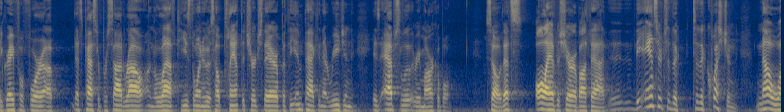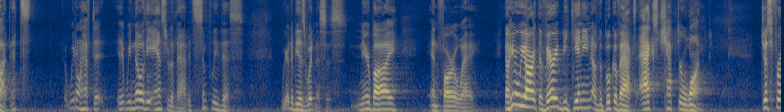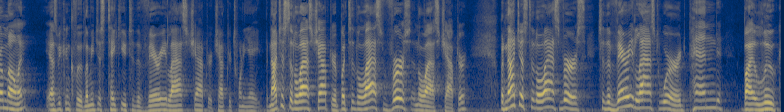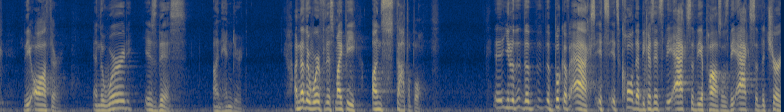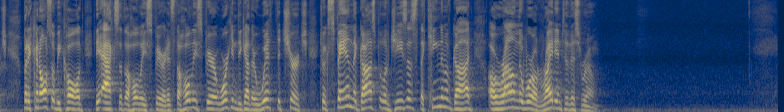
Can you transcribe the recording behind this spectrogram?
Really grateful for. Uh, that's Pastor Prasad Rao on the left. He's the one who has helped plant the church there, but the impact in that region is absolutely remarkable. So that's all I have to share about that. The answer to the, to the question, now what? That's, we don't have to, we know the answer to that. It's simply this we are to be his witnesses, nearby and far away. Now, here we are at the very beginning of the book of Acts, Acts chapter 1. Just for a moment, as we conclude, let me just take you to the very last chapter, chapter 28. But not just to the last chapter, but to the last verse in the last chapter. But not just to the last verse, to the very last word penned by Luke, the author. And the word is this unhindered. Another word for this might be unstoppable. Uh, you know, the, the, the, book of Acts, it's, it's called that because it's the Acts of the Apostles, the Acts of the church. But it can also be called the Acts of the Holy Spirit. It's the Holy Spirit working together with the church to expand the gospel of Jesus, the kingdom of God, around the world, right into this room.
